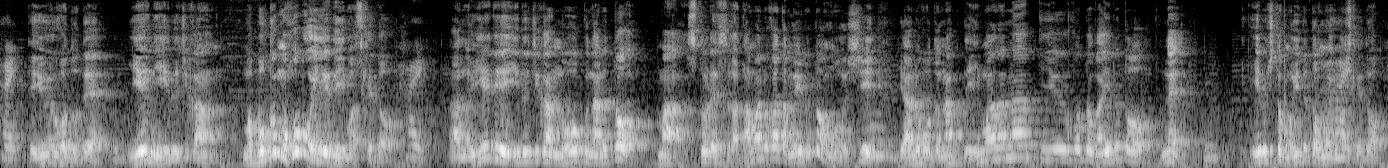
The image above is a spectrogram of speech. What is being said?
はい。っていうことで家にいる時間、まあ、僕もほぼ家でいますけど、はい。あの家でいる時間が多くなると、まあ、ストレスがたまる方もいると思うし、やることなくて暇だなっていうことがいるとね、いる人もいると思いますけど、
